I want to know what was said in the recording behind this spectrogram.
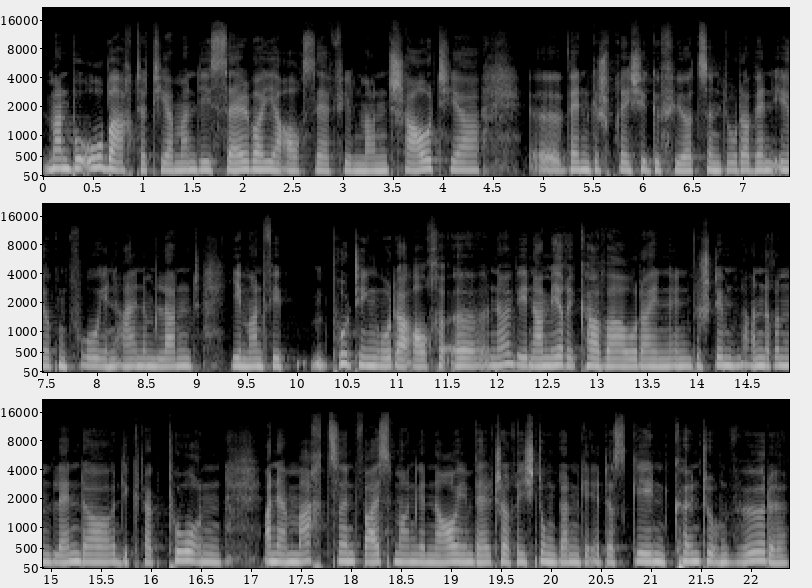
man beobachtet ja, man liest selber ja auch sehr viel. Man schaut ja, wenn Gespräche geführt sind oder wenn irgendwo in einem Land jemand wie Putin oder auch äh, ne, wie in Amerika war oder in, in bestimmten anderen Ländern Diktatoren an der Macht sind, weiß man genau, in welche Richtung dann das gehen könnte und würde.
